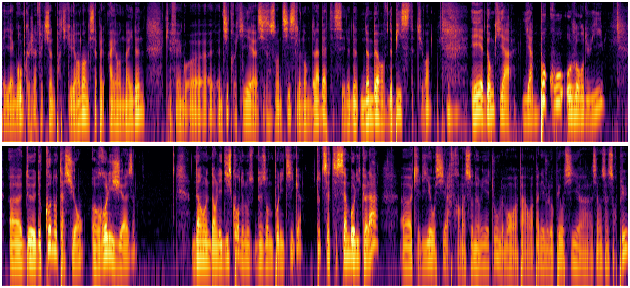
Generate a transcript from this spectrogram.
Et il y a un groupe que j'affectionne particulièrement qui s'appelle Iron Maiden, qui a fait un, euh, titre qui est 666, le nombre de la bête. C'est le number of the beast, tu vois. Mhm. Et donc il y a il y a beaucoup aujourd'hui de, de connotations religieuses dans, dans les discours de nos hommes politiques, toute cette symbolique-là, euh, qui est liée aussi à la franc-maçonnerie et tout, mais bon, on pas, va pas développer aussi euh, si on s'en sort plus.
